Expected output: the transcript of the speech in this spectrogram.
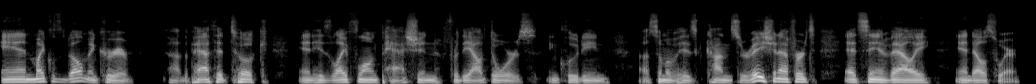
and Michael's development career, uh, the path it took, and his lifelong passion for the outdoors, including uh, some of his conservation efforts at Sand Valley and elsewhere.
